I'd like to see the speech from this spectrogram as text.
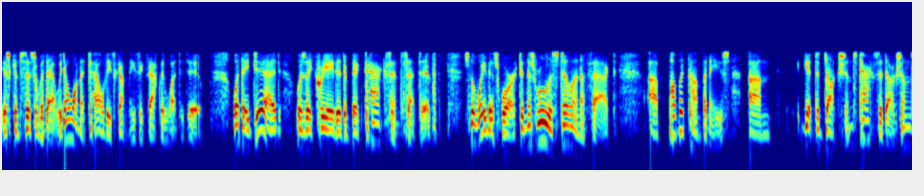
is consistent with that. We don't want to tell these companies exactly what to do. What they did was they created a big tax incentive. So the way this worked, and this rule is still in effect, uh, public companies um, get deductions, tax deductions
